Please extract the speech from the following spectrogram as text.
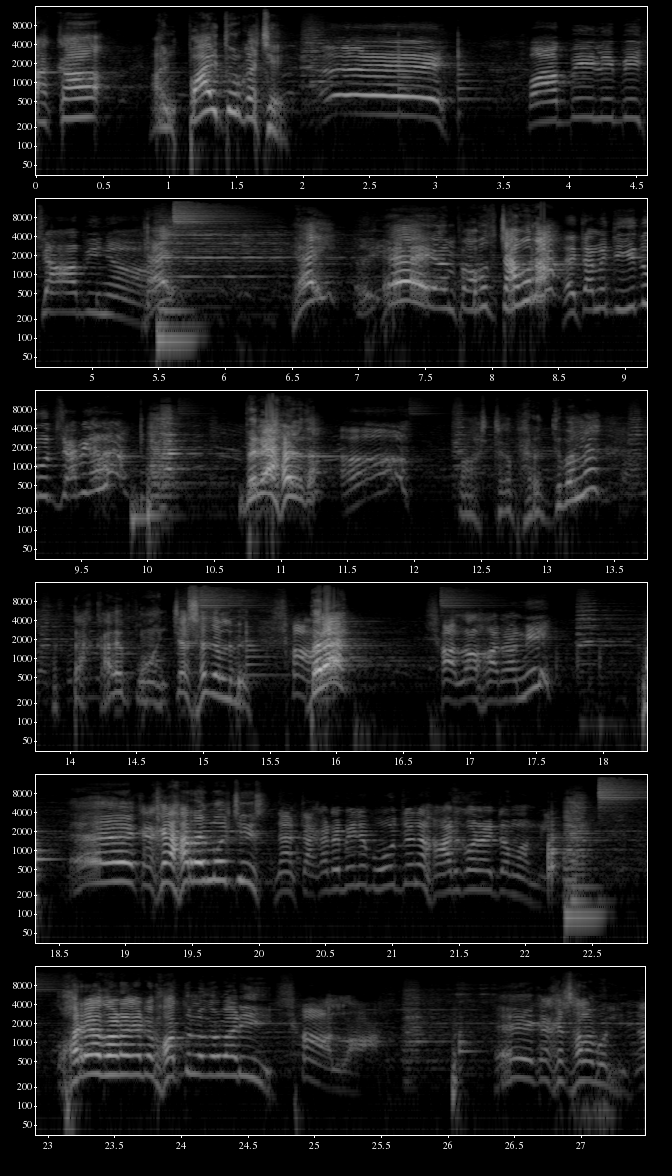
টাকা আমি পাই তোর কাছে। পাবি লিবি চাবি না এই, এই এই আমি পাবো চাবো না? এই আমি দিয়ে দেবো চাবি না বেরে হারে দা পাঁচ টাকা ফেরত দেবে না? টাকায় পঞ্চাশ হাজার নেবে। শালা- বেরে শালা হারামি। কাকে হারাই বলছিস? না টাকাটা পেলে বহু জনে হার করাইতাম আমি। ঘরে ঘরে একটা ভদ্রলোকের বাড়ি। শালা। এই কাকে শালা বললি? না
